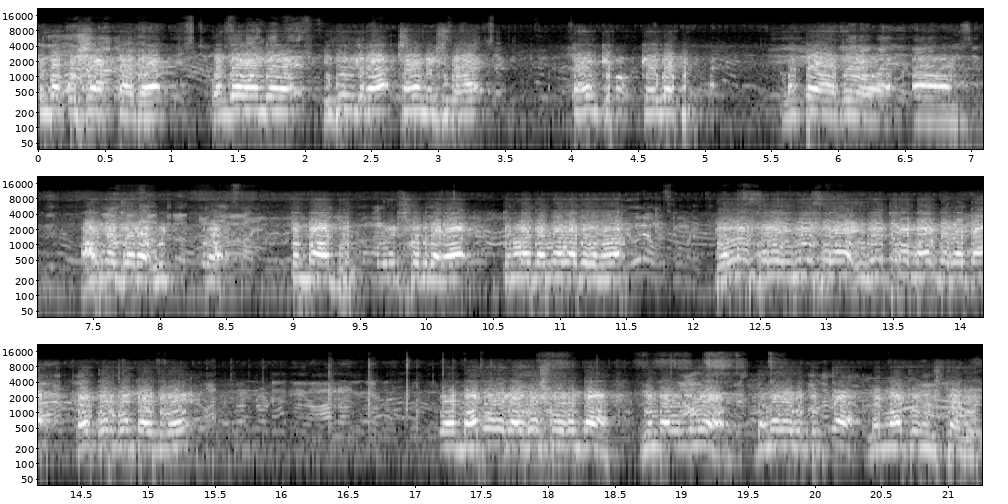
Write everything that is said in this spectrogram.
ತುಂಬಾ ಖುಷಿ ಆಗ್ತಾ ಇದೆ. ಒಂದೇ ಒಂದು ಇದಿಲ್ಲ ಚೆನ್ನಾಗಿ ನಡೆಸಿದ್ದಾರೆ. ಥ್ಯಾಂಕ್ ಯು ಕೆಜೆಪ್ ಮತ್ತೆ ಅದು ಆರ್ಗನೈಸರ್ ಆರನೇ ಜನ ಉಳಿದ್ರು ತುಂಬಾ ನಡೆಸ್ಕೊಂಡಿದ್ದಾರೆ ತುಂಬಾ ಧನ್ಯವಾದಗಳು. ಎಲ್ಲ ಸಲ ಇದೇ ಸಲ ಇದೇ ತರ ಮಾಡ್ಬೇಕಂತ ನಾವು ಕೋರ್ಕೊತಾ ಇದ್ವಿ ಮಾತಾಡೋಕೆ ಅವಕಾಶ ಕೊಡಂತ ನಿಮ್ಮ ಎಲ್ಲರಿಗೂ ಧನ್ಯವಾದ ಕೊಡ್ತಾ ನಮ್ಮ ಮಾತು ಮುಗಿಸ್ತಾ ಇದ್ವಿ.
